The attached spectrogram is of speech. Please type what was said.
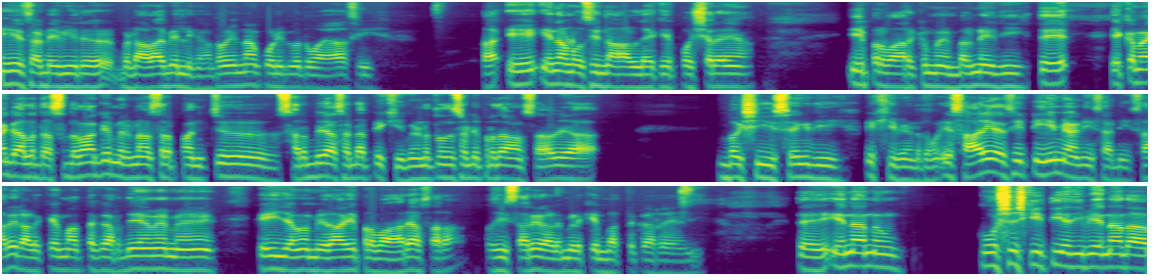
ਇਹ ਸਾਡੇ ਵੀਰ ਬਡਾਲਾ ਬੇਲੀਆਂ ਤੋਂ ਇਹਨਾਂ ਕੋਲ ਹੀ ਉਦੋਂ ਆਇਆ ਸੀ। ਤਾਂ ਇਹ, ਇਹਨਾਂ ਨੂੰ ਅਸੀਂ ਨਾਲ ਲੈ ਕੇ ਪੁੱਛ ਰਹੇ ਹਾਂ। ਇਹ ਪਰਿਵਾਰਕ ਮੈਂਬਰ ਨੇ ਜੀ। ਤੇ ਇੱਕ ਮੈਂ ਗੱਲ ਦੱਸ ਦਵਾਂ ਕਿ ਮੇਰੇ ਨਾਲ ਸਰਪੰਚ ਸਰਬ ਆ ਸਾਡਾ ਭਿੱਖੀ ਪਿੰਡ ਤੋਂ ਤੇ ਸਾਡੇ ਪ੍ਰਧਾਨ ਸਾਹਿਬ ਆ। ਬਖਸ਼ੀਸ਼ ਸਿੰਘ ਜੀ ਭਿੱਖੀ ਪਿੰਡ ਤੋਂ। ਇਹ ਸਾਰੇ ਅਸੀਂ ਟੀਮ ਆ ਜੀ ਸਾਡੀ ਸਾਰੇ ਰਲ ਕੇ ਮਦਦ ਕਰਦੇ ਆਂ ਮੈਂ ਕਹੀ ਜਾਵਾਂ ਮੇਰਾ ਇਹ ਪਰਿਵਾਰ ਆ ਸਾਰਾ ਅਸੀਂ ਸਾਰੇ ਰਲ ਮਿਲ ਕੇ ਮਦਦ ਕਰ ਰਹੇ ਹਾਂ ਜੀ। ਤੇ ਇਹਨਾਂ ਨੂੰ ਕੋਸ਼ਿਸ਼ ਕੀਤੀ ਹੈ ਜੀ ਵੀ ਇਹਨਾਂ ਦਾ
